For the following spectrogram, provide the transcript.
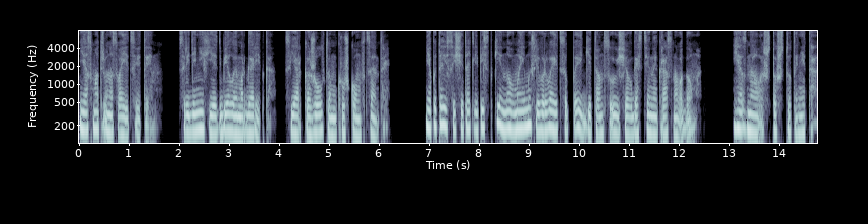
Я смотрю на свои цветы. Среди них есть белая маргаритка с ярко желтым кружком в центре. Я пытаюсь сосчитать лепестки, но в мои мысли вырывается Пегги, танцующая в гостиной Красного дома. Я знала, что что-то не так.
